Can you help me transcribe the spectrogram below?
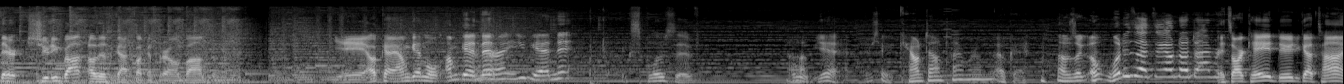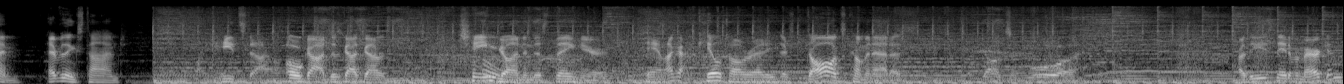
They're shooting bombs. Oh, there's a guy fucking throwing bombs in there. Yeah, okay, I'm getting, I'm getting All it. right, you getting it? Explosive. Uh, Oh yeah, There's like a countdown timer on there. Okay, I was like, oh, what is that countdown timer? it's arcade, dude. You got time. Everything's timed. Arcade style. Oh god, this guy's got a chain Oh. gun in this thing here. Damn, I got killed already. There's dogs coming at us. Dogs of war. Are these Native Americans?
